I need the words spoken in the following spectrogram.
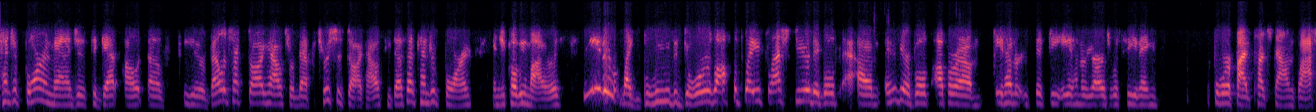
Kendrick Bourne manages to get out of either Belichick's doghouse or Matt Patricia's doghouse, he does have Kendrick Bourne and Jakobi Meyers. Neither like blew the doors off the place last year. They both, um, I think they were both up around 850, 800 yards receiving four or five touchdowns last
